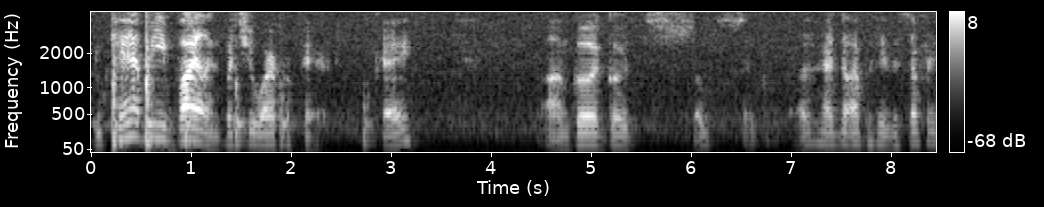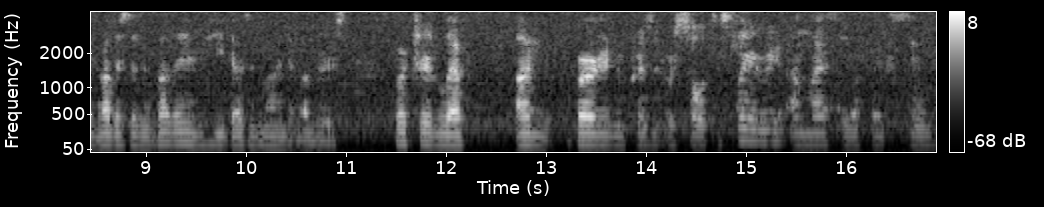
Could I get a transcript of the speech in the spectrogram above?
You can't be violent, but you are prepared. Okay. Um, good, good. So, uh, has no empathy. The suffering of others doesn't bother him. He doesn't mind of others. Tortured, left unburdened, imprisoned, or sold to slavery unless it affects him.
